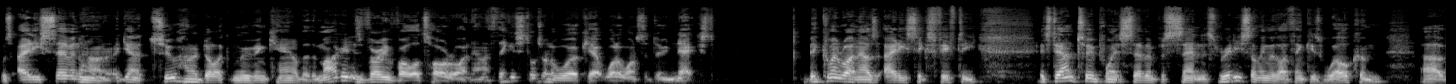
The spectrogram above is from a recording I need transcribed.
was 8,700. Again, a $200 moving candle there. The market is very volatile right now. And I think it's still trying to work out what it wants to do next. Bitcoin right now is 8650. It's down 2.7%. And it's really something that I think is welcome. Uh,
